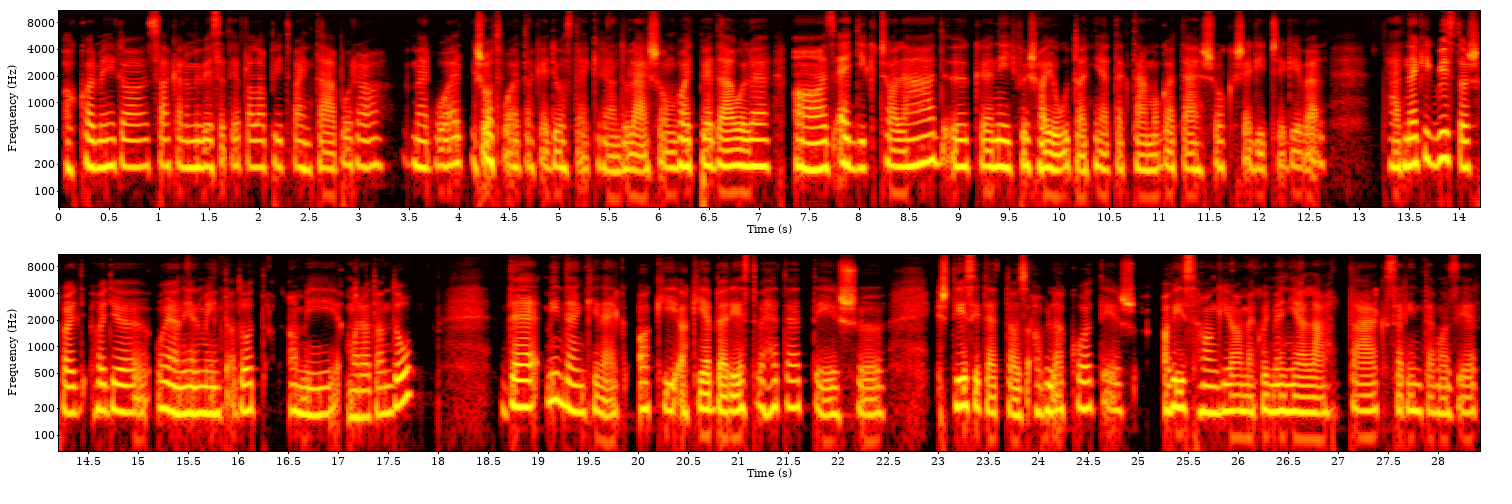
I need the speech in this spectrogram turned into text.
akkor még a Szálkána Művészetért Alapítvány tábora megvolt, és ott voltak egy osztálykiránduláson. Vagy például az egyik család, ők négyfős hajóutat nyertek támogatások segítségével. Tehát nekik biztos, hogy, hogy olyan élményt adott, ami maradandó, de mindenkinek, aki, aki ebben részt vehetett, és, és díszítette az ablakot, és a vízhangja, meg hogy mennyien látták, szerintem azért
